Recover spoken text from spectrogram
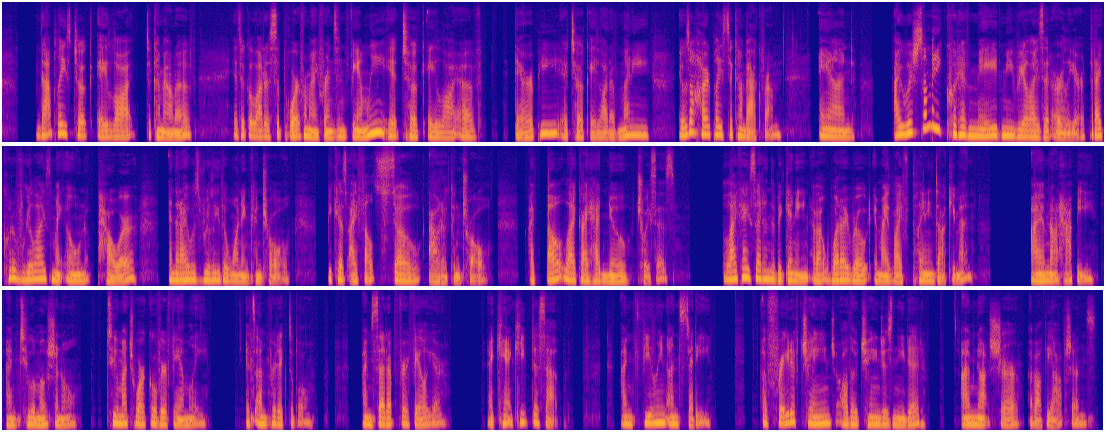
that place took a lot to come out of. It took a lot of support from my friends and family. It took a lot of therapy. It took a lot of money. It was a hard place to come back from. And I wish somebody could have made me realize it earlier, that I could have realized my own power and that I was really the one in control because I felt so out of control. I felt like I had no choices. Like I said in the beginning about what I wrote in my life planning document, I am not happy. I'm too emotional, too much work over family. It's unpredictable. I'm set up for failure. I can't keep this up. I'm feeling unsteady, afraid of change, although change is needed. I'm not sure about the options.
